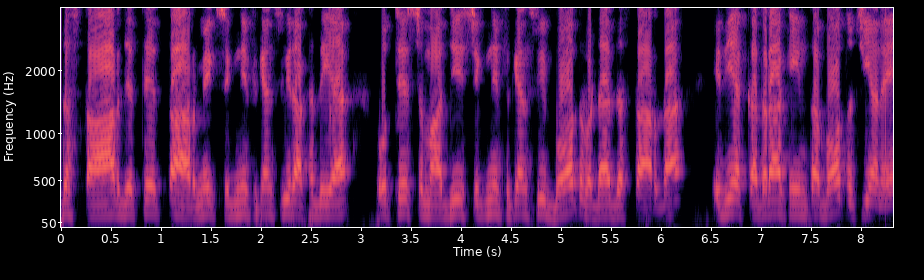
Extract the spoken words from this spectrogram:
ਦਸਤਾਰ ਜਿੱਥੇ ਧਾਰਮਿਕ ਸਿਗਨੀਫੀਕੈਂਸ ਵੀ ਰੱਖਦੀ ਹੈ ਉੱਥੇ ਸਮਾਜੀ ਸਿਗਨੀਫੀਕੈਂਸ ਵੀ ਬਹੁਤ ਵੱਡਾ ਹੈ ਦਸਤਾਰ ਦਾ। ਇਹਦੀਆਂ ਕਦਰਾਂ ਕੀਮਤਾਂ ਬਹੁਤ ਉੱਚੀਆਂ ਨੇ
